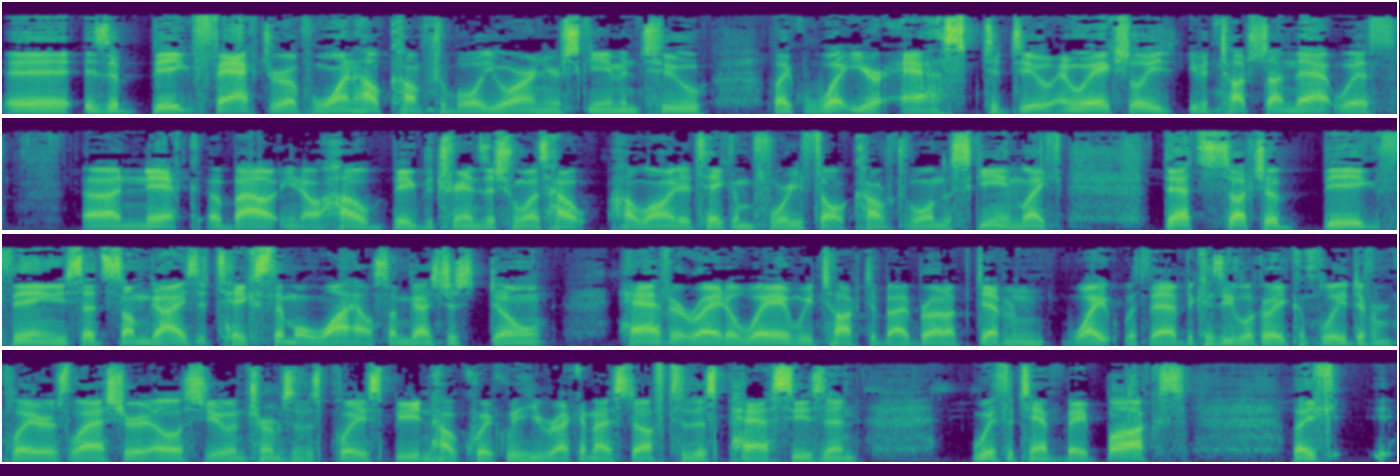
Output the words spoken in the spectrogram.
is a big factor of one how comfortable you are in your scheme, and two like what you're asked to do. And we actually even touched on that with uh, Nick about you know how big the transition was, how how long did it take him before he felt comfortable in the scheme. Like that's such a big thing. He said some guys it takes them a while. Some guys just don't have it right away. And we talked about I brought up Devin White with that because he looked like a completely different player as last year at LSU in terms of his play speed and how quickly he recognized stuff to this past season with the Tampa Bay Bucks. Like it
